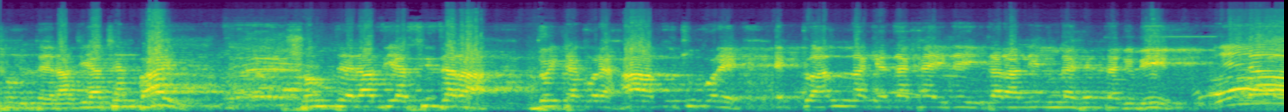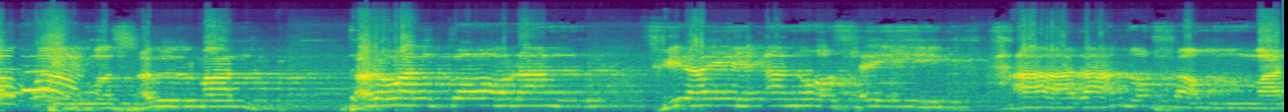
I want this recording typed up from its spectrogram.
শুনতে রাজি আছেন ভাই? শুনতে রাজি আছি যারা। দুইটা করে হাত উঁচু করে একটু আল্লাহকে দেখাই দেই, তারা লিল্লাহে তাকবীর। মুসলমান ধরওয়াল কোরআন ফিরায়ে আনো সেই হারানো সম্মান।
